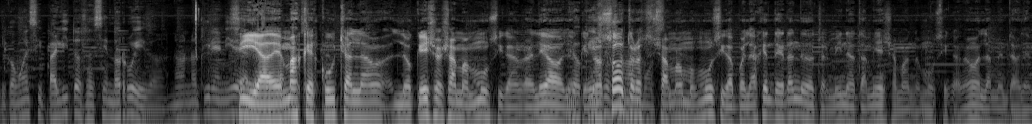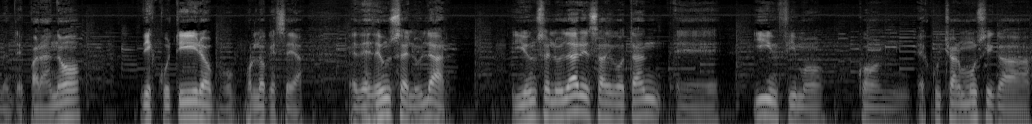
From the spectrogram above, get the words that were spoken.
y como es y palitos haciendo ruido, no, no tienen idea. Sí, de además que escuchan la- lo que ellos llaman música en realidad, o lo, Lo que, nosotros música. llamamos música, pues la gente grande lo termina también llamando música, ¿no? Lamentablemente, para no discutir o por, por lo que sea. Eh, desde un celular. Y un celular es algo tan eh, ínfimo con escuchar música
